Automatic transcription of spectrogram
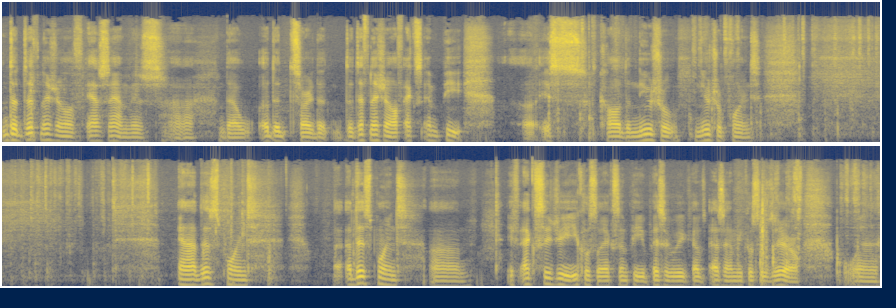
the definition of SM is uh, the, uh, the sorry the the definition of XMP uh, is called the neutral neutral point. And at this point, at this point, um, if XCG equals to XMP, basically we get SM equals to zero when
